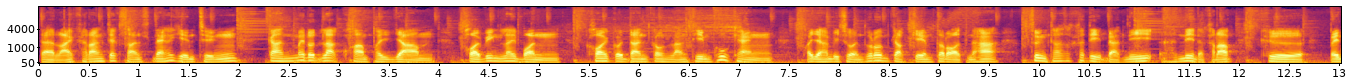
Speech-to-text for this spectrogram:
แต่หลายครั้งแจ็คสันแสดงให้เห็นถึง การไม่ลดละความพยายาม คอยวิ่งไล่บอลคอยกดดันกองหลังทีมคู่แข่ง พยายามมีส่วนร่วมกับเกมตลอดนะฮะซึ่งทัศนคติแบบนี้นี่นะครับ คือเป็น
